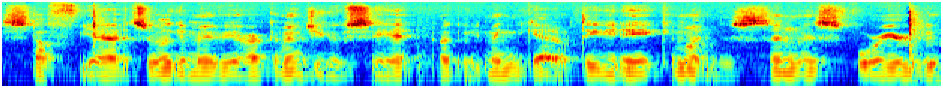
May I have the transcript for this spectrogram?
stuff, yeah, it's a really good movie. I recommend you go see it. I mean, you get it on DVD. It came out in the cinemas four years ago.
